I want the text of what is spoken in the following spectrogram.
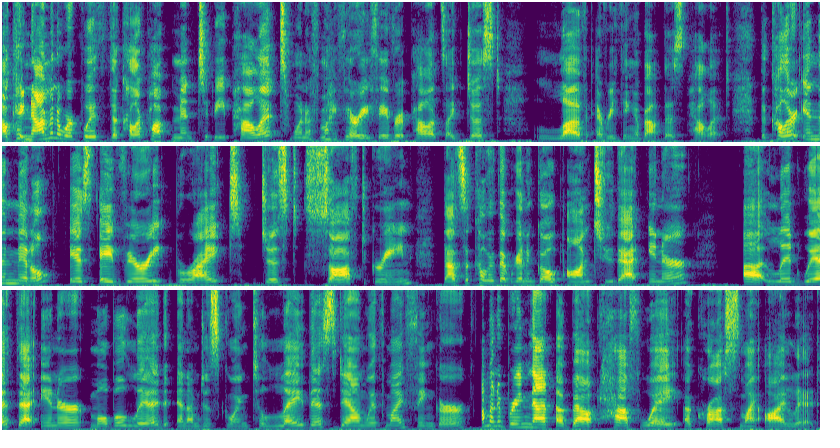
Okay now i'm going to work with the ColourPop meant to be palette one of my very favorite palettes. I just love everything about this palette. The color in the middle is a very bright just soft green. That's the color that we're going to go onto that inner uh, lid with, that inner mobile lid, and I'm just going to lay this down with my finger. I'm gonna bring that about halfway across my eyelid.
